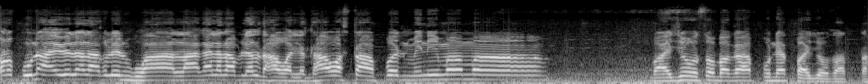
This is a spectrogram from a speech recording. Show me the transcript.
पण पुणे हायवेला लागले वा लागायला आपल्याला दहा वाजल्या दहा वाजता आपण मिनिमम पाहिजे होतो बघा पुण्यात पाहिजे होतो आता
